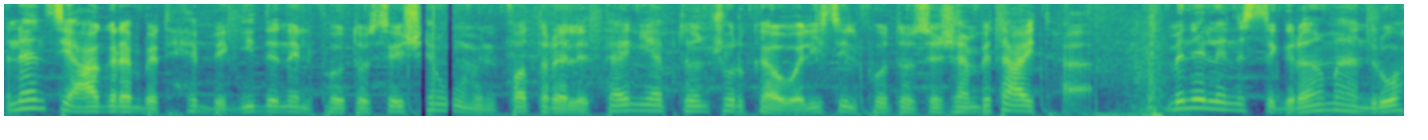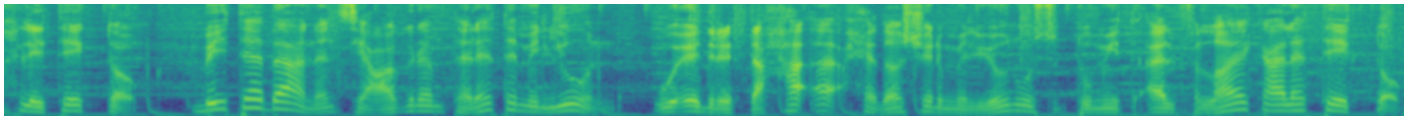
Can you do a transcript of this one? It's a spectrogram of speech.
نانسي عجرم بتحب جدا ال photo session ومن فترة للتانية بتنشر كواليس ال photo session بتاعتها. من الانستجرام هنروح لتيك توك. بيتابع نانسي عجرم 3 مليون وقدرت تحقق 11 مليون و600 ألف like على تيك توك.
